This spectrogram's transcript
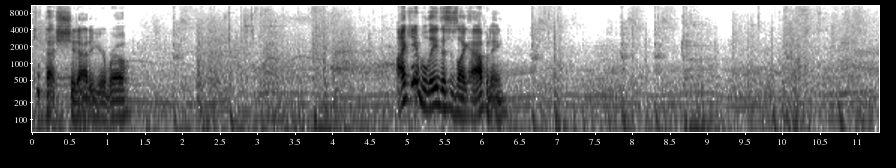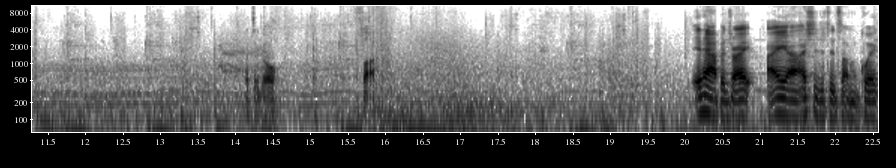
Get that shit out of here, bro. I can't believe this is, like, happening. That's a goal. Fuck. It happens, right? I uh, I should have did something quick.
